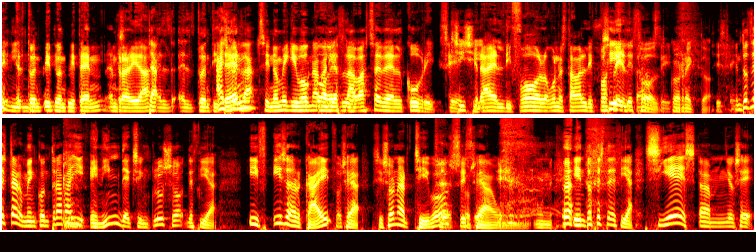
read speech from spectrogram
en El 2010, en realidad, el, el 2010, ah, si no me equivoco, es la base del Kubrick. Sí, sí, Era el default, bueno, estaba el default. Sí, el default, correcto. Entonces, claro, me encontraba ahí en Index incluso, decía if is archive, o sea, si son archivos, o sea, un, Y entonces te decía, si es, um, yo sé,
